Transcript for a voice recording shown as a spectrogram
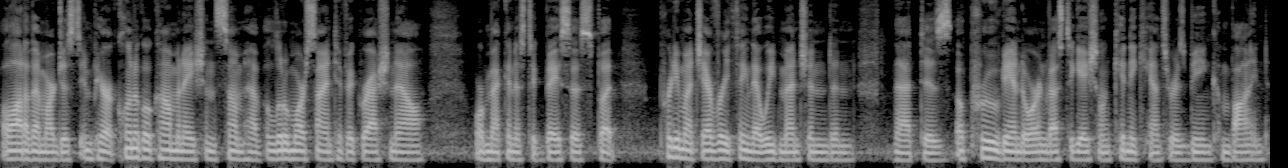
a lot of them are just empiric clinical combinations. Some have a little more scientific rationale or mechanistic basis, but pretty much everything that we've mentioned and that is approved and or investigational in kidney cancer is being combined.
